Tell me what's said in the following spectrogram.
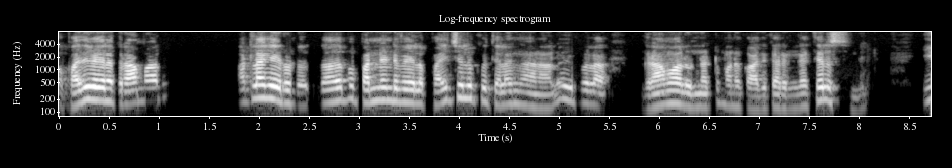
ఒక పదివేల గ్రామాలు అట్లాగే రెండు దాదాపు 12,000 పైచిలుకు తెలంగాణలో ఇప్పుడు గ్రామాలు ఉన్నట్టు మనకు అధికారికంగా తెలుస్తుంది. ఈ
